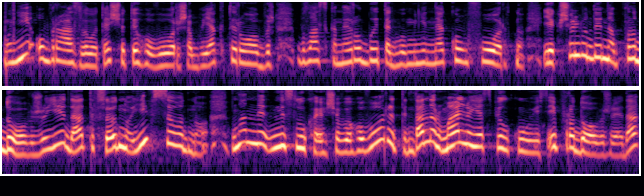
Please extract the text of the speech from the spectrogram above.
мені образливо те, що ти говориш, або як ти робиш. Будь ласка, не роби так, бо мені некомфортно. І якщо людина продовжує, да, то все одно їй все одно. Вона не, не слухає, що ви говорите. Да, нормально я спілкуюсь і продовжує. Да.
